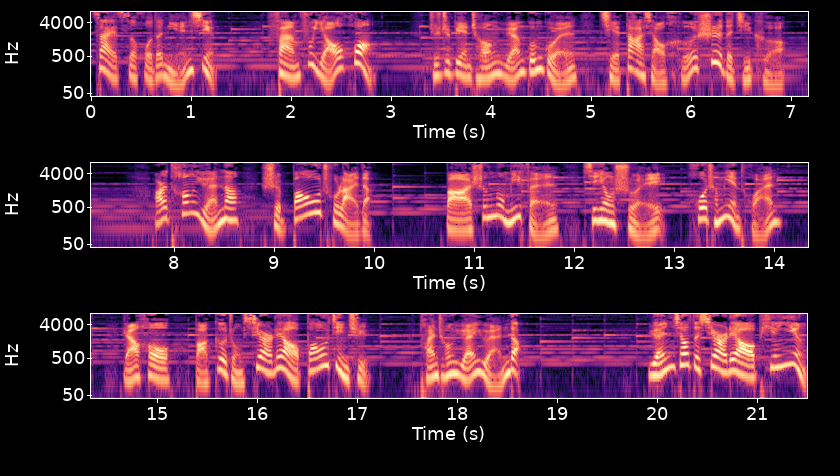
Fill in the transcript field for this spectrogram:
再次获得粘性，反复摇晃，直至变成圆滚滚且大小合适的即可。而汤圆呢，是包出来的。把生糯米粉先用水和成面团，然后把各种馅料包进去，团成圆圆的。元宵的馅料偏硬，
